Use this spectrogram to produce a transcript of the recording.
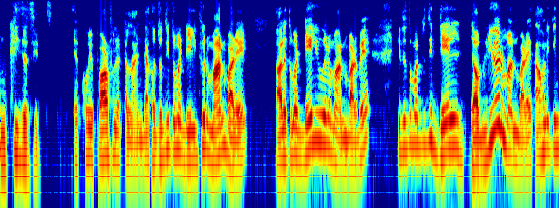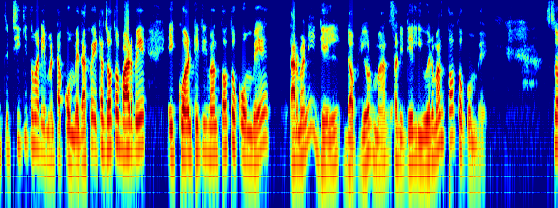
increases it এর খুবই পাওয়ারফুল একটা লাইন দেখো, যদি তোমার ডেল কিউর মান বাড়ে, তাহলে তোমার ডেল ইউ এর মান বাড়বে। কিন্তু তোমার যদি ডেল ডব্লিউ এর মান বাড়ে, তাহলে কিন্তু ঠিকই তোমার এই মানটা কমবে। দেখো, এটা যত বাড়বে, এই কোয়ান্টিটির মান তত কমবে। তার মানে ডেল ডব্লিউ এর মান সরি ডেল ইউ এর মান তত কমবে। সো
